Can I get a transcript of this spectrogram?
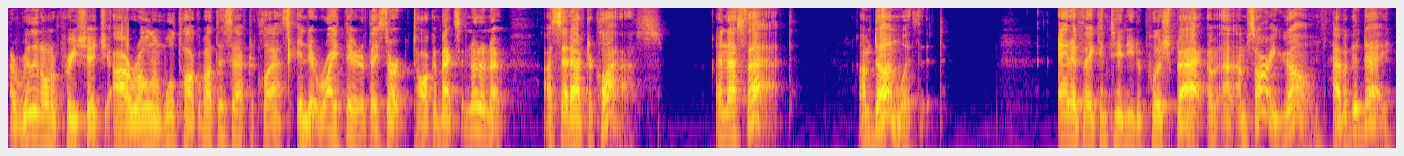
I really don't appreciate you eye rolling. We'll talk about this after class. End it right there. And if they start talking back, say, no, no, no. I said after class. And that's that. I'm done with it. And if they continue to push back, I'm, I'm sorry, you're gone. Have a good day.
